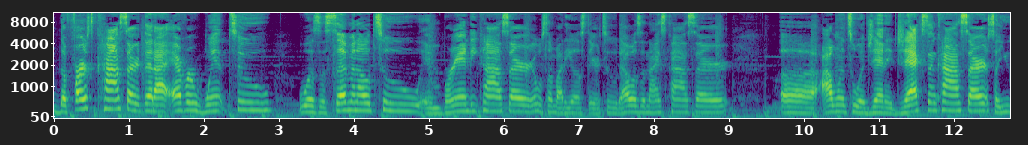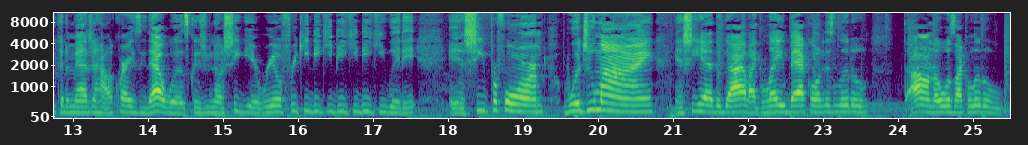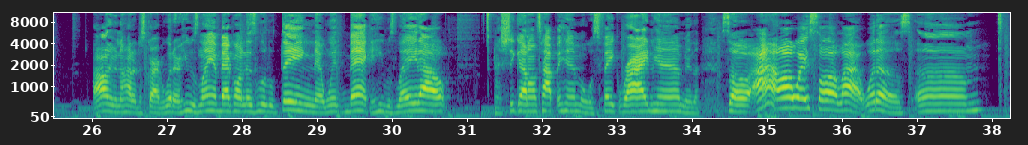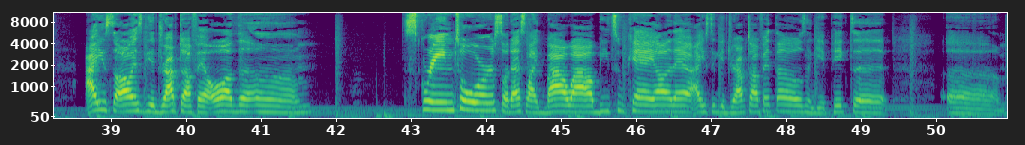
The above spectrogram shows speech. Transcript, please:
the first concert that I ever went to was a 702 and Brandy concert. It was somebody else there too. That was a nice concert. Uh, I went to a Janet Jackson concert, so you can imagine how crazy that was, cause you know she get real freaky deaky deaky deaky with it, and she performed "Would You Mind," and she had the guy like lay back on this little, I don't know, it was like a little, I don't even know how to describe it. Whatever, he was laying back on this little thing that went back, and he was laid out. And she got on top of him and was fake riding him, and so I always saw a lot. What else? Um, I used to always get dropped off at all the um Scream tours, so that's like Bow Wow, B2K, all that. I used to get dropped off at those and get picked up. Um,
